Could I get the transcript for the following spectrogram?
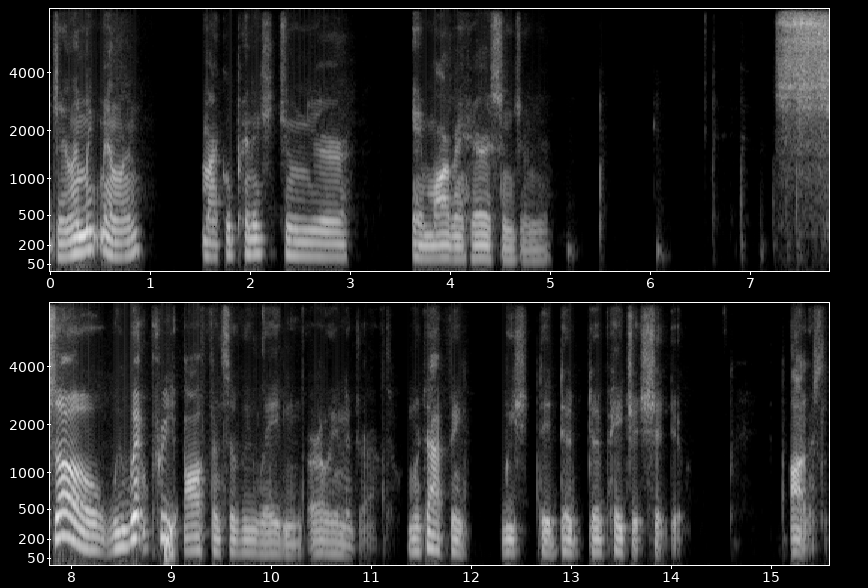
Jalen McMillan, Michael Penix Jr., and Marvin Harrison Jr. So we went pretty offensively laden early in the draft, which I think we sh- the, the, Patriots should do. Honestly,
